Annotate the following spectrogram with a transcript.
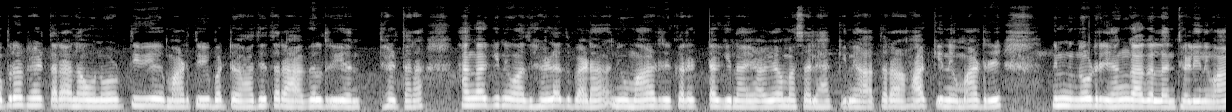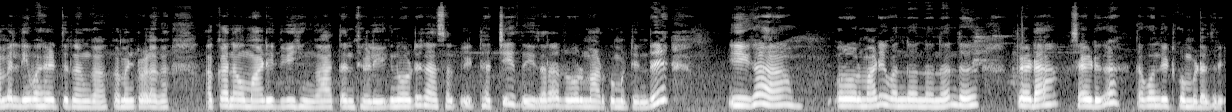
ಒಬ್ರೊಬ್ರು ಹೇಳ್ತಾರೆ, ನಾವು ನೋಡ್ತೀವಿ, ಮಾಡ್ತೀವಿ ಬಟ್ ಅದೇ ಥರ ಆಗಲ್ರಿ ಅಂತ ಹೇಳ್ತಾರೆ. ಹಾಗಾಗಿ ನೀವು ಅದು ಹೇಳೋದು ಬೇಡ. ನೀವು ಮಾಡಿರಿ ಕರೆಕ್ಟಾಗಿ ನಾ ಯಾವ್ಯಾವ ಮಸಾಲೆ ಹಾಕಿನಿ, ಆ ಥರ ಹಾಕಿ ನೀವು ಮಾಡಿರಿ. ನಿಮ್ಗೆ ನೋಡಿರಿ ಹೆಂಗಾಗಲ್ಲ ಅಂಥೇಳಿ ನೀವು ಆಮೇಲೆ ನೀವು ಹೇಳ್ತೀರಿ ನಮ್ಗೆ ಕಮೆಂಟ್ ಒಳಗೆ, ಅಕ್ಕ, ನಾವು ಮಾಡಿದ್ವಿ, ಹಿಂಗೆ ಆತಂಥೇಳಿ ಈಗ ನೋಡಿರಿ ನಾನು ಸ್ವಲ್ಪ ಇಟ್ಟು ಹಚ್ಚಿ ಈ ಥರ ರೋಲ್ ಮಾಡ್ಕೊಂಬಿಟ್ಟಿನಿ ರೀ ಈಗ ರೋಲ್ ಮಾಡಿ ಒಂದೊಂದೊಂದೊಂದು ಪೇಡ ಸೈಡ್ಗೆ ತೊಗೊಂಡು ಇಟ್ಕೊಂಬಿಡೋದ್ರಿ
